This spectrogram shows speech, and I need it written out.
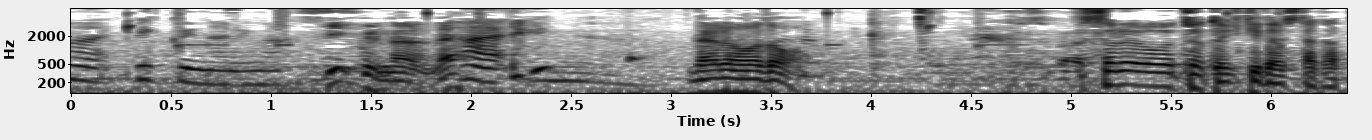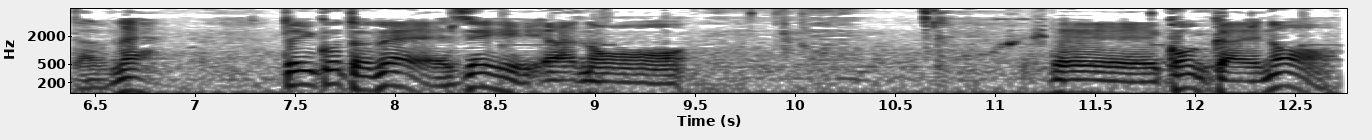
はいビッグになります。ビッグになるね、はい。なるほど。それをちょっと引き出したかったのね。ということでぜひあのーえー今回の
